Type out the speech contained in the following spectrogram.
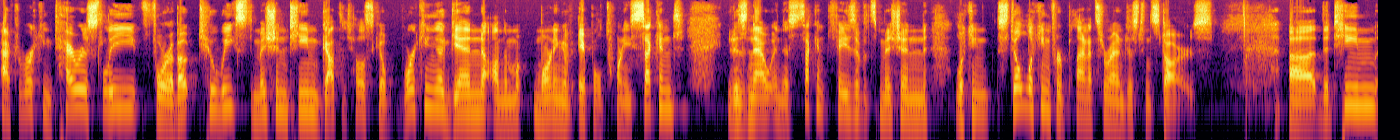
After working tirelessly for about two weeks, the mission team got the telescope working again on the morning of April 22nd. It is now in the second phase of its mission, looking still looking for planets around distant stars. Uh, the team,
